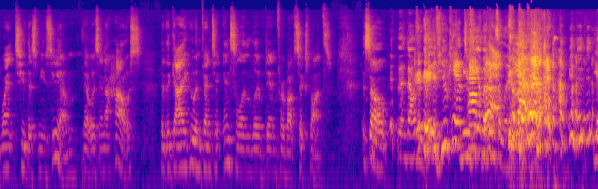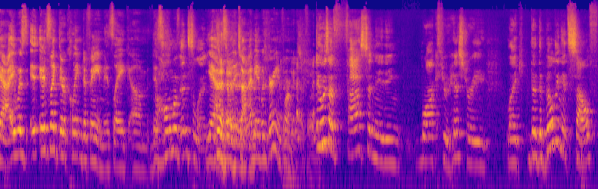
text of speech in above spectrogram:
went to this museum that was in a house that the guy who invented insulin lived in for about six months. So that was i- a i- great if you can't museum top of that, insulin. yeah, it was. It, it's like their claim to fame. It's like um the this. home of insulin. Yeah, so they talk. I mean, it was very informative. It was a fascinating walk through history. Like the the building itself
